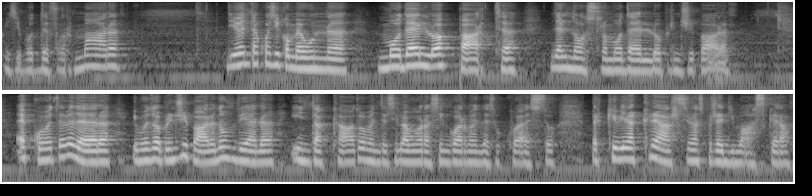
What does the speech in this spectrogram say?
qui si può deformare. Diventa quasi come un modello a parte nel nostro modello principale e come potete vedere il modello principale non viene intaccato mentre si lavora singolarmente su questo perché viene a crearsi una specie di maschera.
